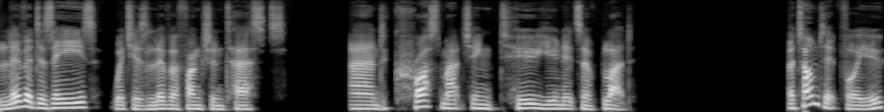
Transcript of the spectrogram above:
liver disease, which is liver function tests, and cross matching two units of blood. A tom tip for you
